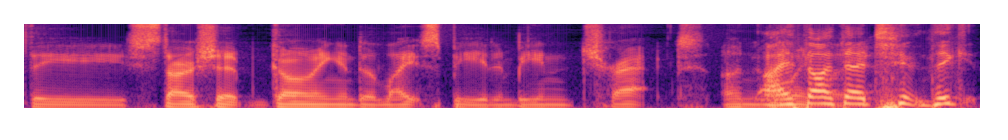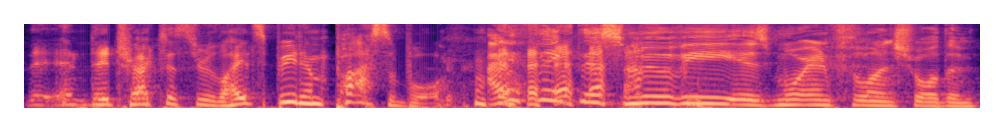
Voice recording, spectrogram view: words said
the starship going into light speed and being tracked? I thought that too. They, they, they tracked us through light speed. Impossible. I think this movie is more influential than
